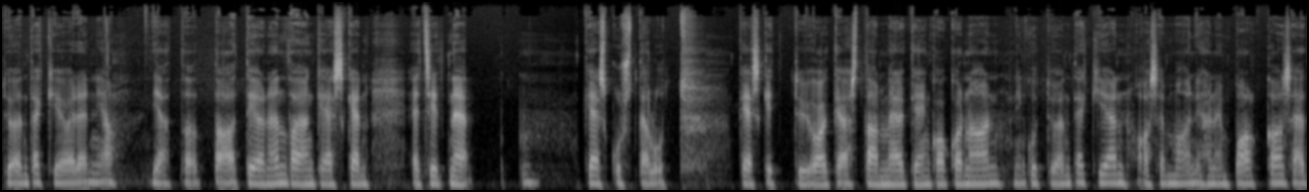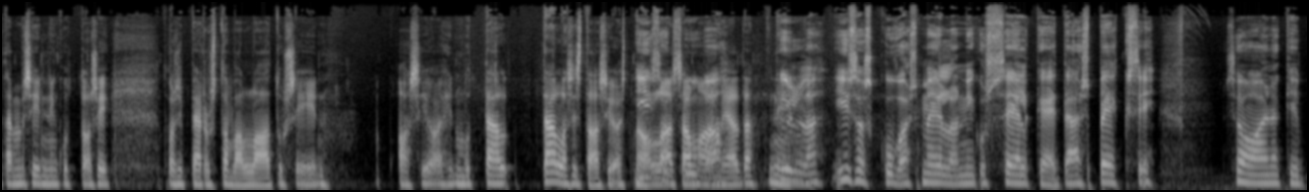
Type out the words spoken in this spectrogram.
työntekijöiden ja, ja tota, työnantajan kesken, että sitten ne keskustelut keskittyy oikeastaan melkein kokonaan niin kuin työntekijän asemaan ja hänen palkkaansa ja tämmöisiin niin kuin tosi, tosi perustavanlaatuisiin asioihin. Mutta täl, tällaisista asioista me Iso ollaan kuva. samaa mieltä. Niin. Kyllä, isossa kuvassa meillä on niin kuin selkeä tämä speksi. Se on ainakin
